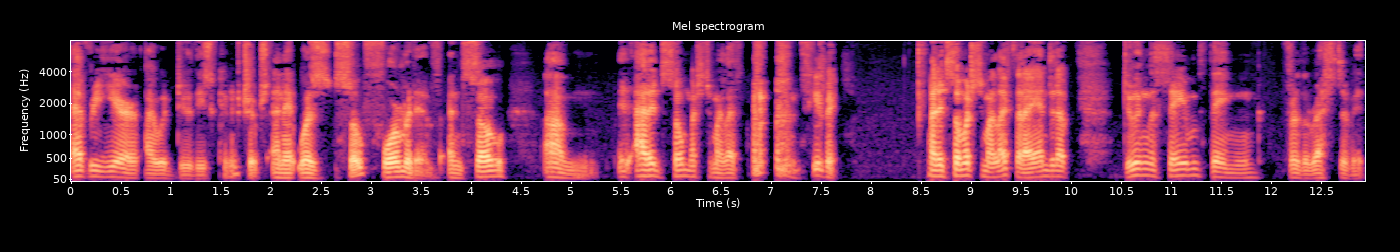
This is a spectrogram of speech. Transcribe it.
every year I would do these canoe trips, and it was so formative and so um, it added so much to my life. Excuse me, added so much to my life that I ended up doing the same thing for the rest of it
